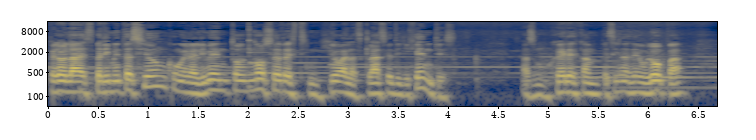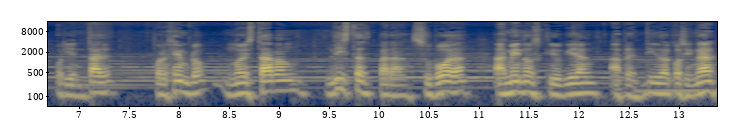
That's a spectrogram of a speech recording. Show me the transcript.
Pero la experimentación con el alimento no se restringió a las clases dirigentes. Las mujeres campesinas de Europa Oriental, por ejemplo, no estaban listas para su boda a menos que hubieran aprendido a cocinar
